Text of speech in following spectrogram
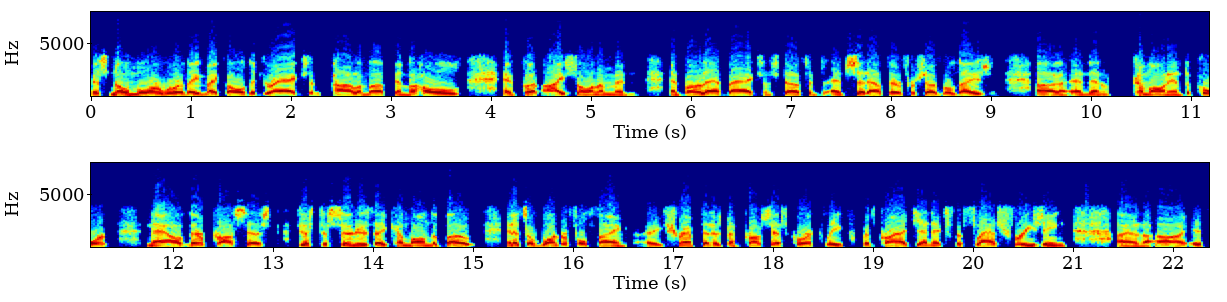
It's no more where they make all the drags and pile them up in the hold and put ice on them and, and burlap bags and stuff and, and sit out there for several days uh, and then come on into port. Now they're processed just as soon as they come on the boat, and it's a wonderful thing. A shrimp that has been processed correctly with cryogenics, with flash freezing, and uh, it's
